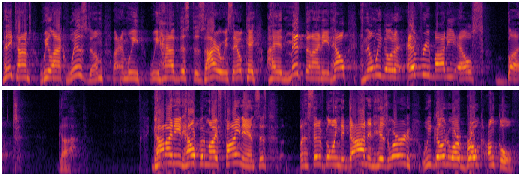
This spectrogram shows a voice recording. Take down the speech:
Many times we lack wisdom and we, we have this desire. We say, okay, I admit that I need help, and then we go to everybody else but God. God, I need help in my finances, but instead of going to God and His Word, we go to our broke uncle.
